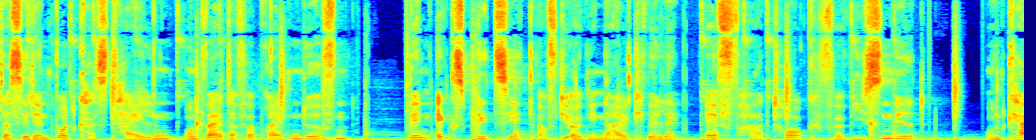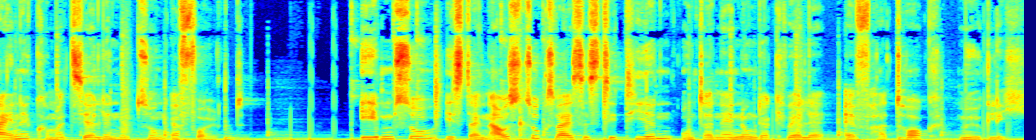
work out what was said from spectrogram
dass Sie den Podcast teilen und weiterverbreiten dürfen, wenn explizit auf die Originalquelle FH Talk verwiesen wird und keine kommerzielle Nutzung erfolgt. Ebenso ist ein auszugsweises Zitieren unter Nennung der Quelle FH Talk möglich.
